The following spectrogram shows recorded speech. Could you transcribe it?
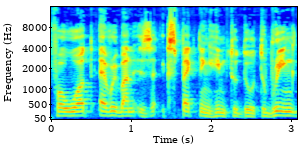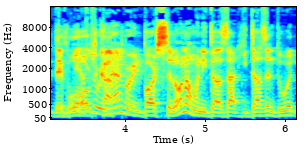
for what everyone is expecting him to do to bring the World Cup. You have to Cup. remember in Barcelona when he does that, he doesn't do it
